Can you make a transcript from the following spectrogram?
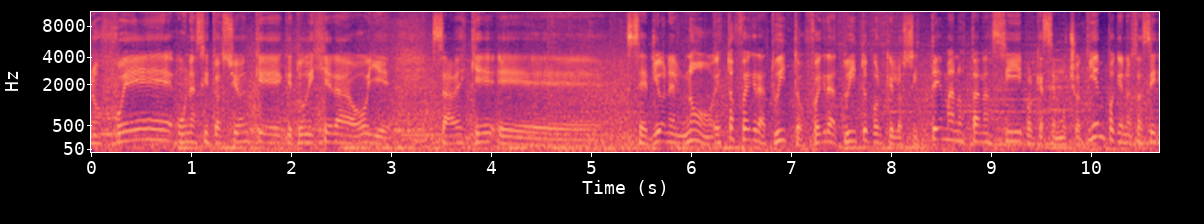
No fue una situación que, que tú dijeras, oye, ¿sabes qué? se dio en el... No, esto fue gratuito. Fue gratuito porque los sistemas no están así, porque hace mucho tiempo que no es así,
